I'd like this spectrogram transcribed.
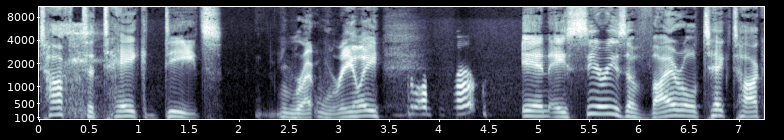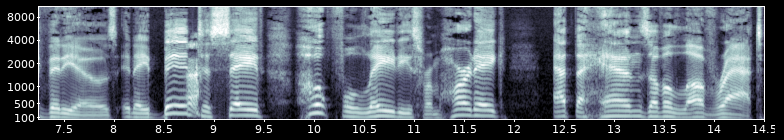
tough to take deets. Re- really? In a series of viral TikTok videos in a bid to save hopeful ladies from heartache at the hands of a love rat.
